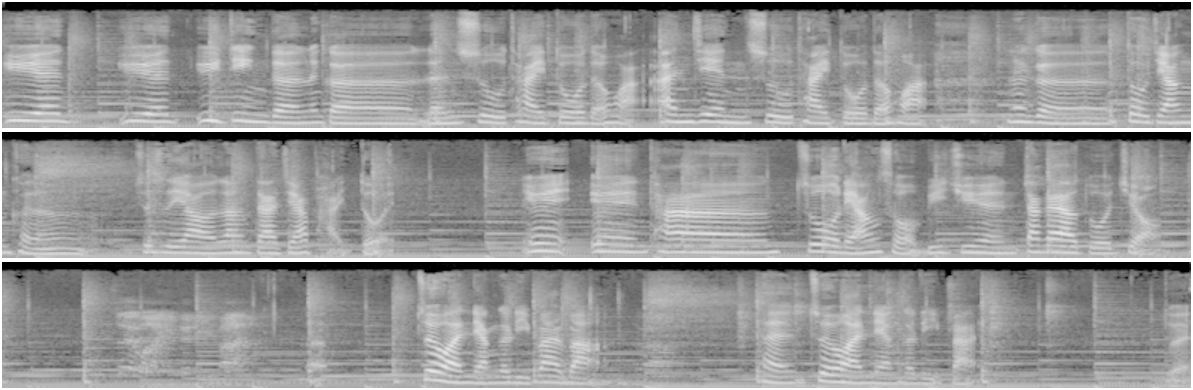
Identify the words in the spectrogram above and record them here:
预约约预定的那个人数太多的话，案件数太多的话，那个豆浆可能就是要让大家排队，因为因为他做两首 BGM 大概要多久？最晚一个礼拜。呃，最晚两个礼拜吧。对啊。最晚两个礼拜。对。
